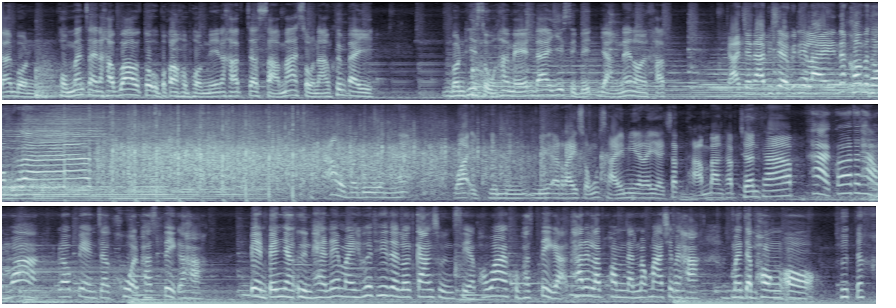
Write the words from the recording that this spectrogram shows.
ด้านบน ผมมั่นใจนะครับว่าตัวอุปกรณ์ของผมนี้นะครับจะสามารถส่งน้ำขึ้นไปบนที่สูง 5 เมตร ได้ 20 ลิตรอย่างแน่นอนครับ การจนาพิเศษกวิทยาลัยนครปฐมครับมาดูนะฮะว่าอีกทีมหนึ่งมีอะไรสงสัยมีอะไรอยากซักถามบ้างครับ เชิญครับ ค่ะ ก็จะถามว่าเราเปลี่ยนจากขวดพลาสติกอะค่ะ เปลี่ยนเป็นอย่างอื่นแทนได้ไหมเพื่อที่จะลดการสูญเสีย เพราะว่าขวดพลาสติกอะถ้าได้รับความดันมากๆใช่ไหมคะ มันจะพองออก คือจะข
